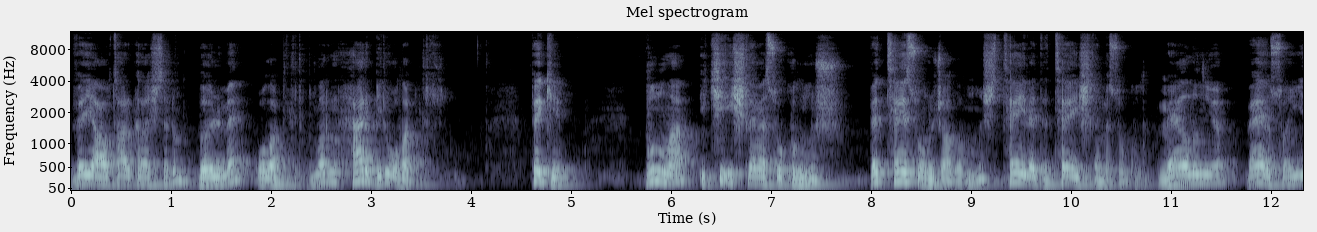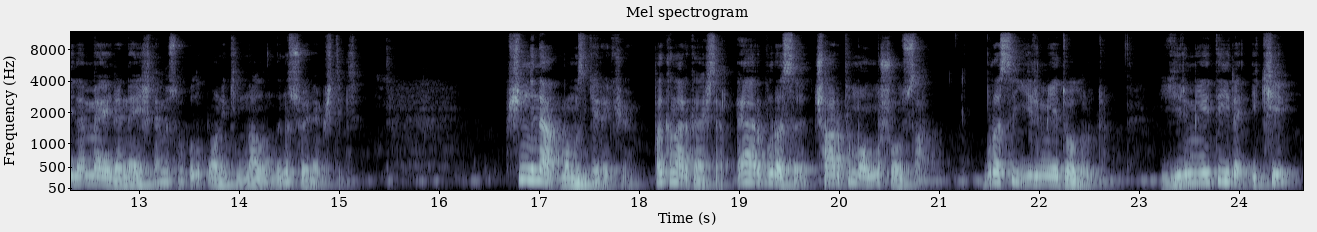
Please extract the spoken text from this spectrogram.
veyahut arkadaşlarım bölme olabilir. Bunların her biri olabilir. Peki bununla iki işleme sokulmuş ve t sonucu alınmış. T ile de t işleme sokulup m alınıyor ve en son yine m ile n işleme sokulup 12'nin alındığını söylemiştik. Şimdi ne yapmamız gerekiyor? Bakın arkadaşlar eğer burası çarpım olmuş olsa burası 27 olurdu. 27 ile 2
